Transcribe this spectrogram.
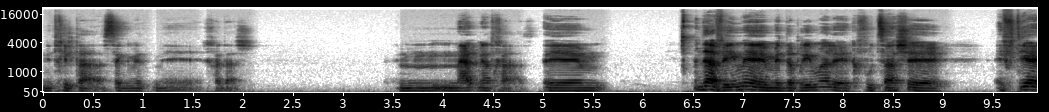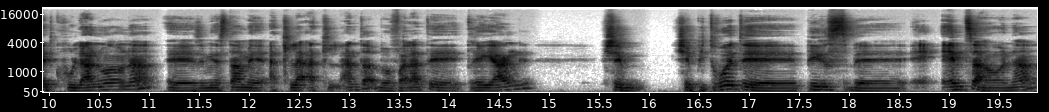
נתחיל את הסגמנט מחדש. מההתחלה. אמ, אתה יודע, ואם אה, מדברים על אה, קבוצה שהפתיעה את כולנו העונה, אה, זה מן הסתם אטל, אטלנטה בהובלת טרי יאנג, כשפיטרו את פירס באמצע העונה,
